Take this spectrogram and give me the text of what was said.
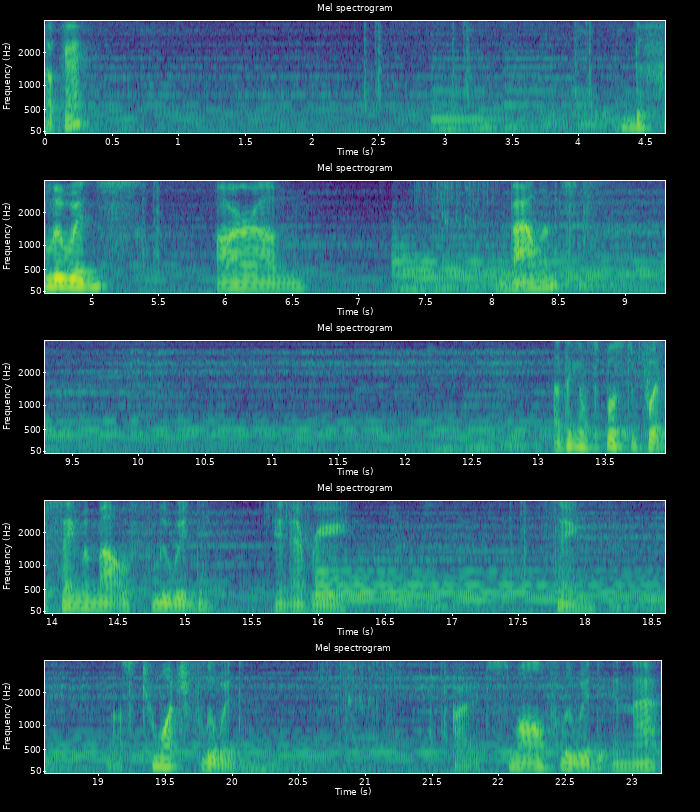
Okay. The fluids are um, balanced. I think I'm supposed to put same amount of fluid in every thing. That's too much fluid. Alright, small fluid in that.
